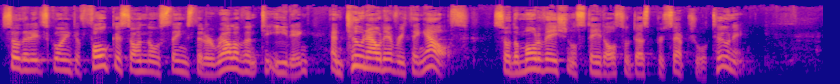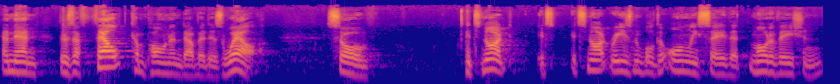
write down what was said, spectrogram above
so that it's going to focus on those things that are relevant to eating and tune out everything else. So the motivational state also does perceptual tuning. And then there's a felt component of it as well. So it's not it's, it's not reasonable to only say that motivation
